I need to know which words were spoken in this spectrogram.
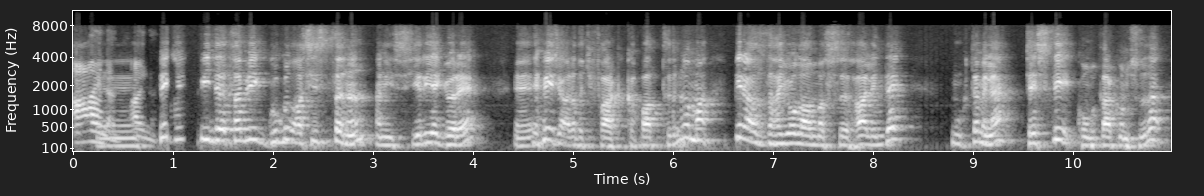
Aynen, Ee, aynen. Peki bir de tabii Google Asistan'ın hani Siri'ye göre e, epeyce aradaki farkı kapattığını ama biraz daha yol alması halinde muhtemelen sesli komutlar konusunda da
